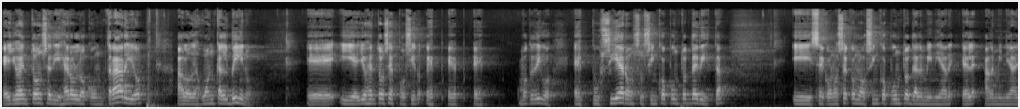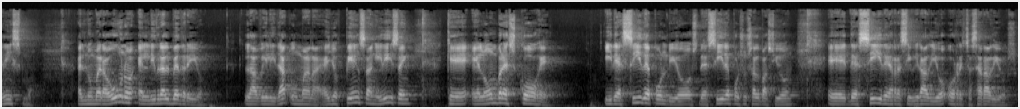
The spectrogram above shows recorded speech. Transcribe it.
ellos entonces dijeron lo contrario a lo de Juan Calvino y ellos entonces pusieron, como te digo, expusieron sus cinco puntos de vista y se conoce como los cinco puntos del arminianismo. El número uno, el libre albedrío la habilidad humana. Ellos piensan y dicen que el hombre escoge y decide por Dios, decide por su salvación, eh, decide recibir a Dios o rechazar a Dios.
